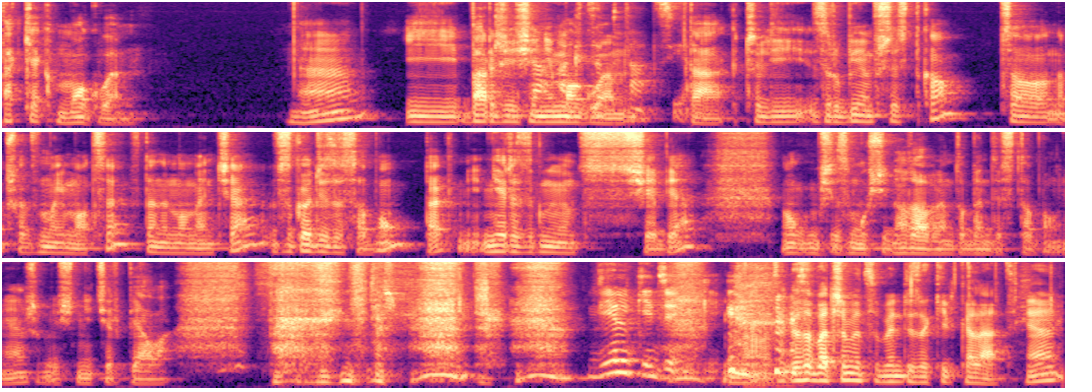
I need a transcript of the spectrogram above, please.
tak, jak mogłem. Nie? I bardziej się nie mogłem. Tak, czyli zrobiłem wszystko, co na przykład w mojej mocy w danym momencie, w zgodzie ze sobą, tak, nie, nie rezygnując z siebie, mógłbym się zmusić, no dobra, to będę z tobą, nie, żebyś nie cierpiała. Wielkie dzięki. No, tylko zobaczymy, co będzie za kilka lat, nie?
